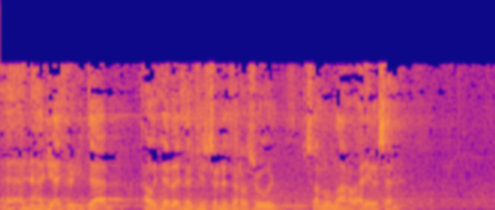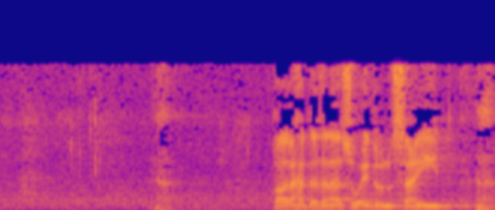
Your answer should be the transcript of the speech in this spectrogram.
أنها جاءت في الكتاب أو ثبتت في سنة الرسول صلى الله عليه وسلم نعم. قال حدثنا سويد بن سعيد نعم.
